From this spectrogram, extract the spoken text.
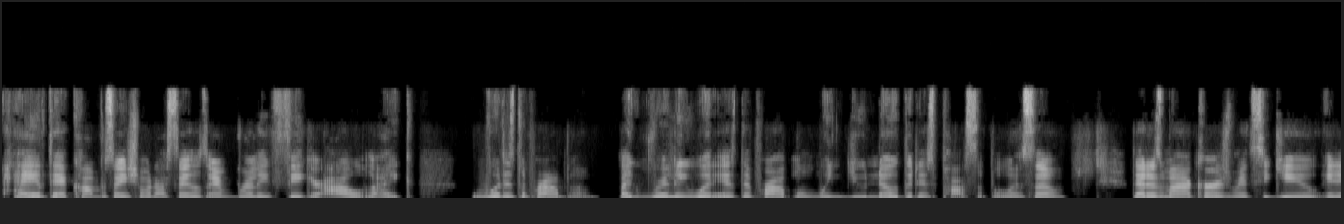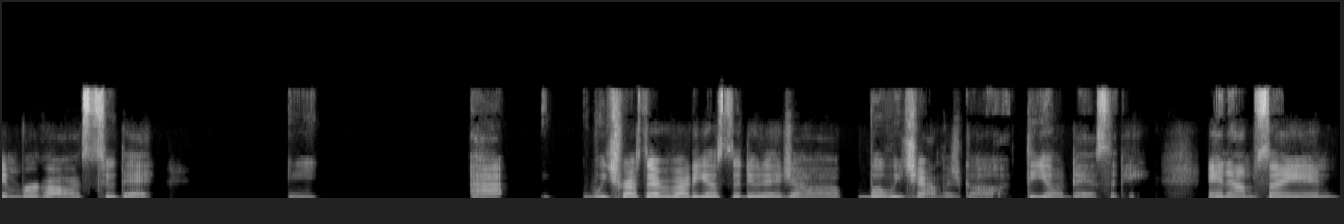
have that conversation with ourselves and really figure out like what is the problem? Like, really, what is the problem when you know that it's possible? And so, that is my encouragement to you in regards to that. I we trust everybody else to do their job, but we challenge God, the audacity. And I'm saying,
